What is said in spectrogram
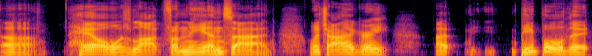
uh, hell was locked from the inside, which I agree. Uh, people that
